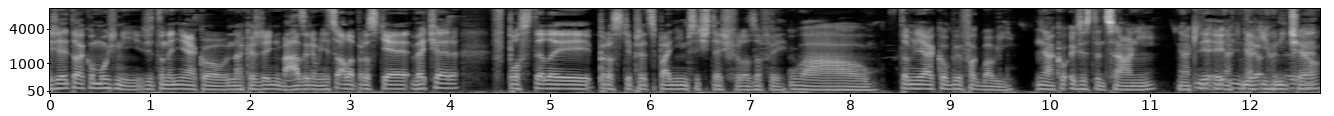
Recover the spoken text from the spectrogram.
že je to jako možný, že to není jako na každodenní bázi nebo něco, ale prostě večer v posteli prostě před spaním si čteš filozofii. Wow to mě jako by fakt baví. Nějakou existenciální? Nějaký, je, nějak, nějakýho jo?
